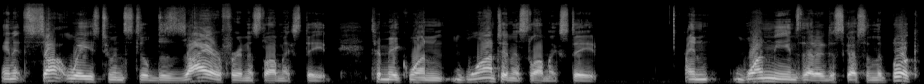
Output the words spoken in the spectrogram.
and it sought ways to instill desire for an Islamic State, to make one want an Islamic State. And one means that I discuss in the book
